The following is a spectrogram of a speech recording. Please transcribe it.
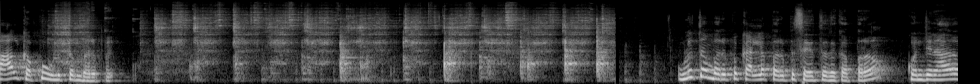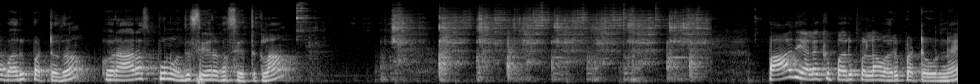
கால் கப்பு உளுத்தம்பருப்பு உளுத்தம்பருப்பு கடலைப்பருப்பு சேர்த்ததுக்கப்புறம் கொஞ்ச நேரம் வறுப்பட்டதும் ஒரு அரை ஸ்பூன் வந்து சீரகம் சேர்த்துக்கலாம். பாதி அளவுக்கு பருப்பெல்லாம் வறுப்பட்ட உடனே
